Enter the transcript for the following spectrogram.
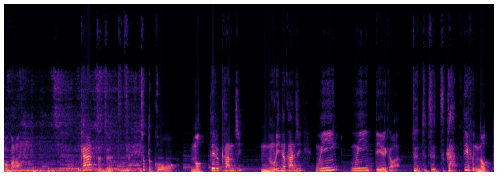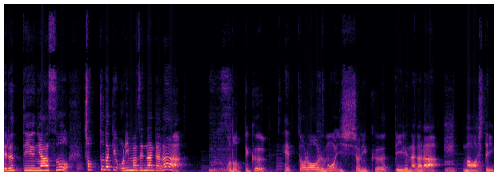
ここの。カッツツツちょっとこう乗ってる感じ？ノリの感じ？ウィーンウィーンっていうよりかはトゥツツツカっていう風に乗ってるっていうニュアンスをちょっとだけ織り交ぜながら踊ってくヘッドロールも一緒にクーって入れながら回してい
